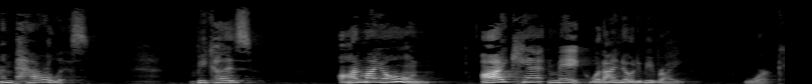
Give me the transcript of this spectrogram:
I'm powerless because on my own, I can't make what I know to be right work.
